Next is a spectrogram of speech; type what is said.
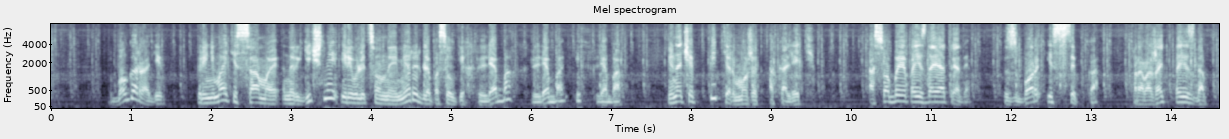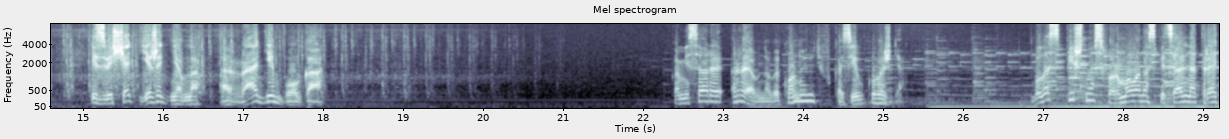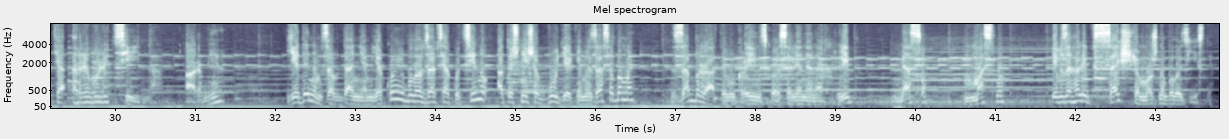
Бога ради, принимайте самые энергичные и революционные меры для посылки хлеба, хлеба и хлеба. Иначе Питер может околеть. Особые поезда и отряды. Сбор и ссыпка. Провожать поезда. Извещать ежедневно. Ради Бога. Комісари ревно виконують вказівку вождя. Була спішно сформована спеціальна третя революційна армія, єдиним завданням якої було за всяку ціну, а точніше будь-якими засобами, забрати в українського селянина хліб, м'ясо, масло і взагалі все, що можна було з'їсти.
